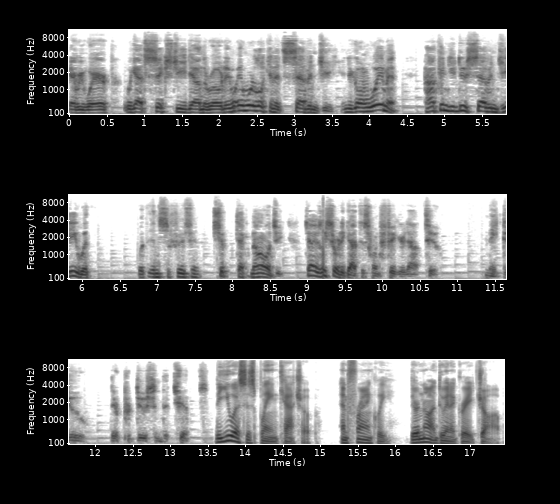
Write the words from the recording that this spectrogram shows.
everywhere. We got 6G down the road, and, and we're looking at 7G. And you're going, wait a minute, how can you do 7G with, with insufficient chip technology? China's, we sort of got this one figured out too. And they do they're producing the chips. The US is playing catch up, and frankly, they're not doing a great job.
